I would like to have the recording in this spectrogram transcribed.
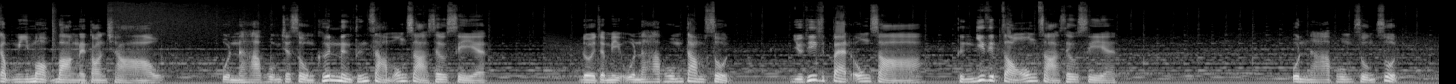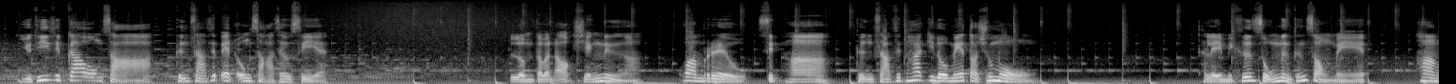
กับมีหมอกบางในตอนเช้า อุณหภูมิจะสูงขึ้น 1-3 องศาเซลเซียส โดยจะมีอุณหภูมิต่ำสุดอยู่ที่ 18 องศาถึง 22 องศาเซลเซียส อุณหภูมิสูงสุด อยู่ที่ 19 องศาถึง 31 องศาเซลเซียส ลมตะวันออกเฉียงเหนือ ความเร็ว 15 ถึง 35 กิโลเมตรต่อชั่วโมง ทะเลมีคลื่นสูง 1-2 เมตร ห่าง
